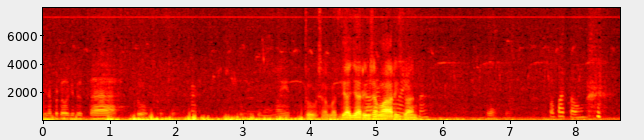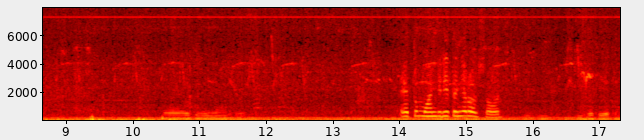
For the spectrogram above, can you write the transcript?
ini betul gitu tah. Tuh tuh mau tuh sahabat diajarin sama Arizwan Apa tong? Itu ya. Eh tuh mohon jadi tanya rosot. Berarti ya, Kak.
